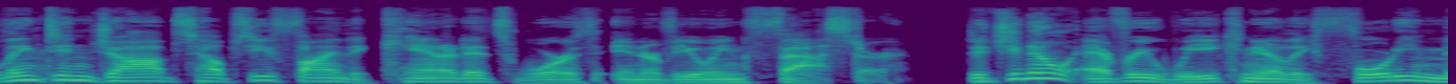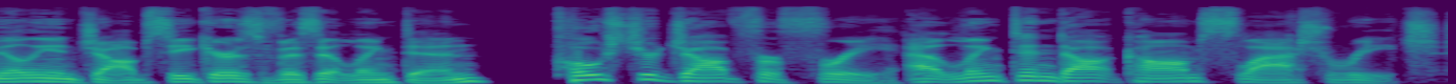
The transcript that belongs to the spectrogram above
LinkedIn Jobs helps you find the candidates worth interviewing faster. Did you know every week nearly 40 million job seekers visit LinkedIn? Post your job for free at linkedin.com slash reach.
